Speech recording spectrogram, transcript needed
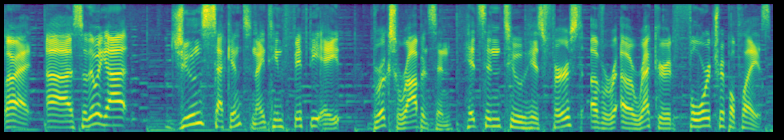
All right. Uh, so then we got June 2nd, 1958. Brooks Robinson hits into his first of a record four triple plays.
